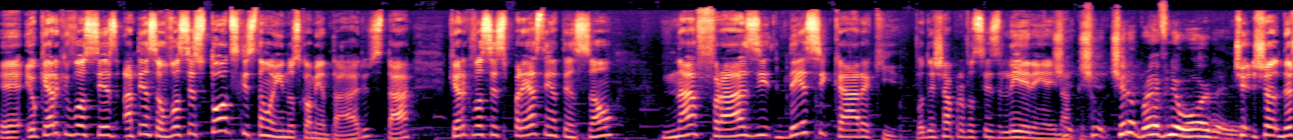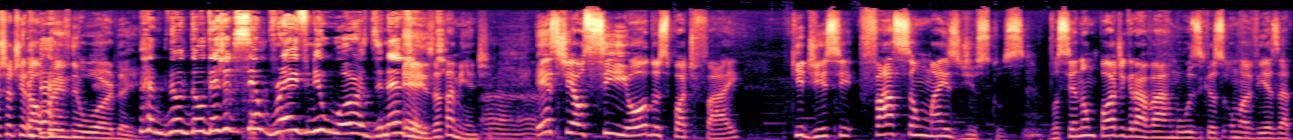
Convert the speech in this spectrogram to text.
É, eu quero que vocês. Atenção, vocês todos que estão aí nos comentários, tá? Quero que vocês prestem atenção na frase desse cara aqui. Vou deixar pra vocês lerem aí na tela. ti- Tira o Brave New World aí. Deixa, deixa eu tirar o Brave New World aí. Não, não deixa de ser um Brave New World, né, gente? É, exatamente. Este é o CEO do Spotify que disse: façam mais discos. Você não pode gravar músicas uma vez a,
